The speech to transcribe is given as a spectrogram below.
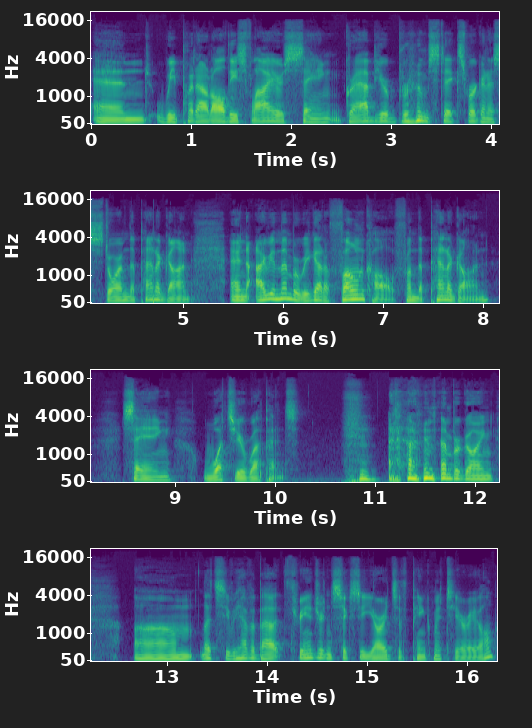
and we put out all these flyers saying, "Grab your broomsticks. We're going to storm the Pentagon." And I remember we got a phone call from the Pentagon saying, "What's your weapons?" and I remember going, um, let's see, we have about 360 yards of pink material,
